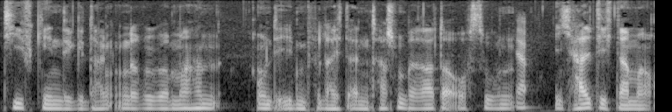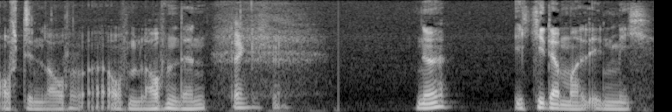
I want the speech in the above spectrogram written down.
tiefgehende Gedanken darüber machen und eben vielleicht einen Taschenberater aufsuchen. Ja. Ich halte dich da mal auf, den Lauf, auf dem Laufenden. Dankeschön. Ne? Ich gehe da mal in mich.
